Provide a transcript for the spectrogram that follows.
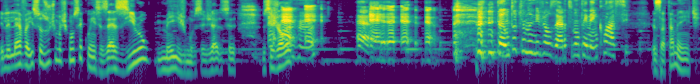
ele leva isso às últimas consequências. É zero mesmo. Você, já, você, você é, joga... É, é, é, é, Tanto que no nível zero tu não tem nem classe. Exatamente.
